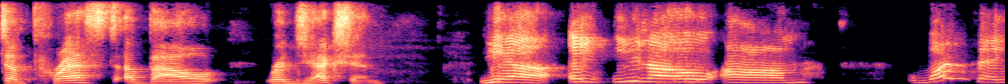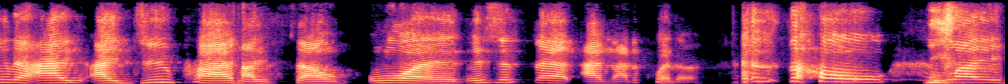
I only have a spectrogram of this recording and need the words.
depressed about rejection. Yeah, and you know, um, one thing that I I do pride myself on is just that I'm not a quitter, and so like,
